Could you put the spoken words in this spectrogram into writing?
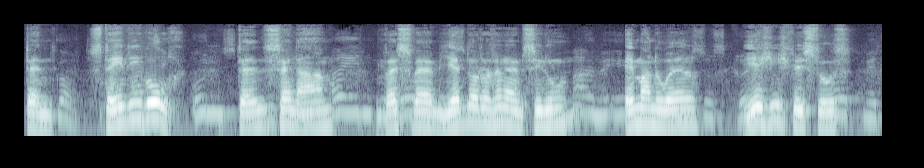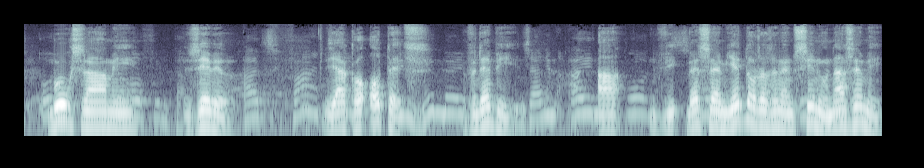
ten stejný Bůh, ten se nám ve svém jednorozeném synu Emanuel, Ježíš Kristus, Bůh s námi zjevil. Jako otec v nebi a ve svém jednorozeném synu na zemi,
